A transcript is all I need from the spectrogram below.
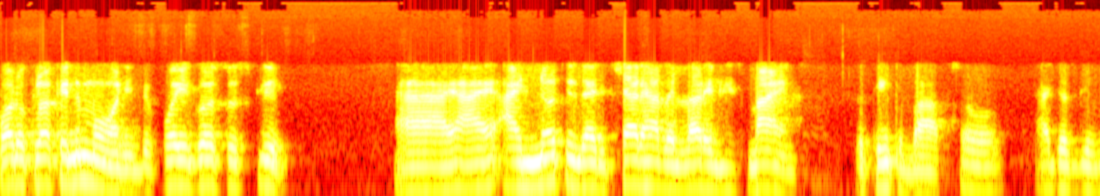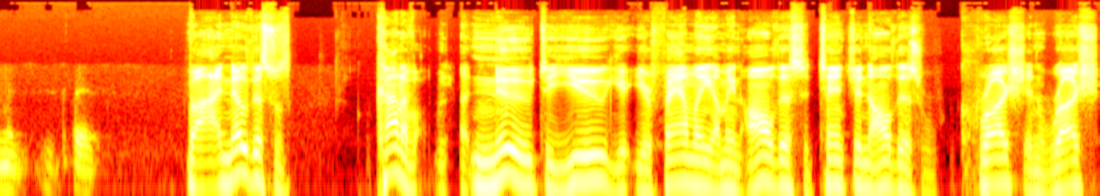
4 o'clock in the morning before he goes to sleep. I, I, I noticed that the child has a lot in his mind to think about, so I just give him his space. Well, I know this was kind of new to you, your family. I mean, all this attention, all this crush and rush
